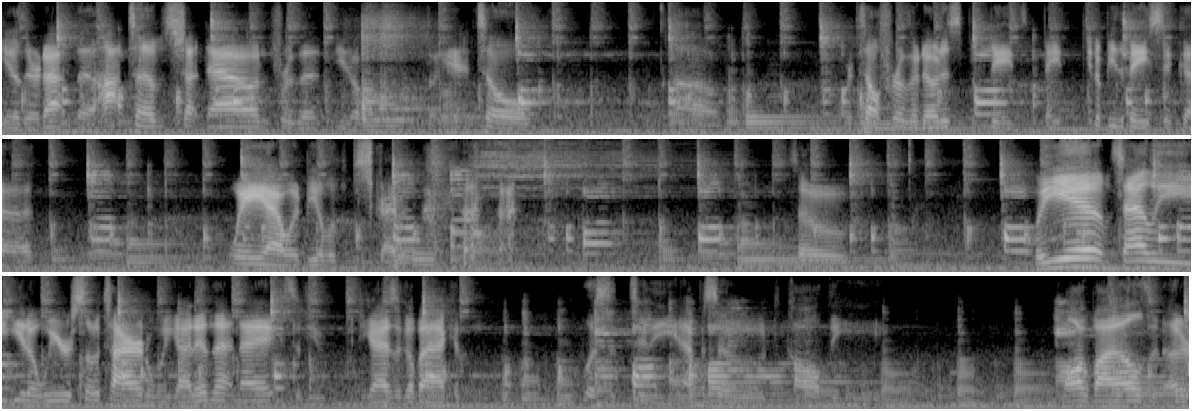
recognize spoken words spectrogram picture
you know, they're not, the hot tubs shut down for the, you know, until, um, until further notice, but it'll be the basic uh, way I would be able to describe it. so, but yeah, sadly, you know, we were so tired when we got in that night. So if you, if you guys will go back and listen to the episode called the log miles and utter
